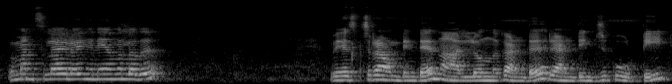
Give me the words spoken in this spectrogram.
ഇപ്പം മനസ്സിലായല്ലോ എങ്ങനെയാന്നുള്ളത്? വേസ്റ്റ് റൗണ്ടിന്റെ നാലിലൊന്ന് കണ്ട് രണ്ടിഞ്ച് കൂട്ടി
